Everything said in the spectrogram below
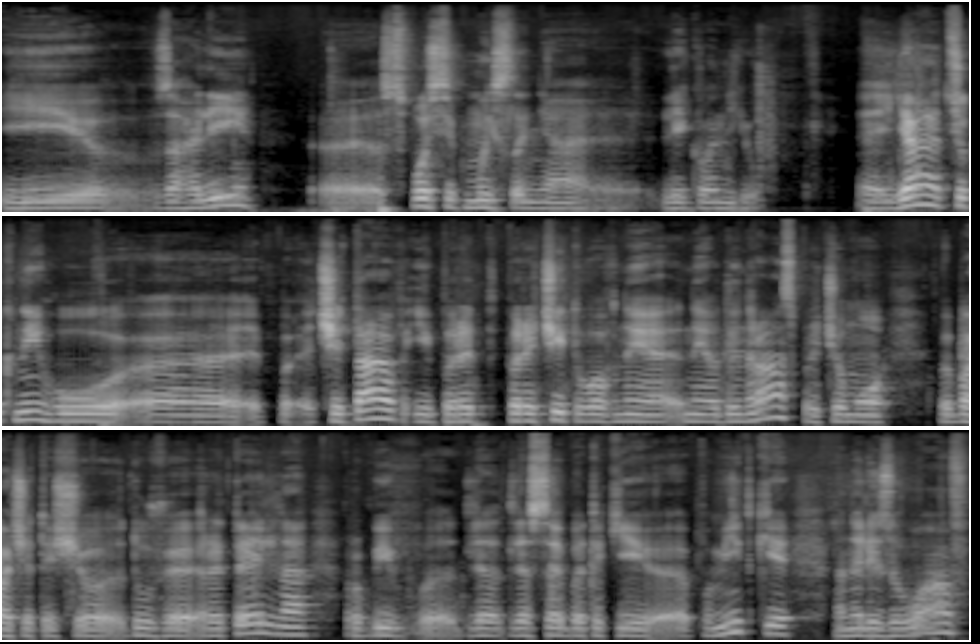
І е, взагалі е, спосіб мислення е, Лі Кван Ю. Е, Я цю книгу е, читав і перечитував не один раз, причому ви бачите, що дуже ретельно робив е, для, для себе такі е, помітки, аналізував.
